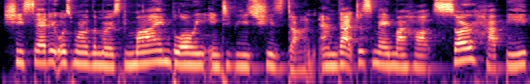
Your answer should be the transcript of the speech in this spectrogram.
She said it was one of the most mind blowing interviews she's done, and that just made my heart so happy.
